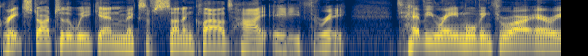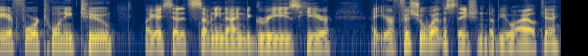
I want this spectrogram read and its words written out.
great start to the weekend, mix of sun and clouds, high 83. It's heavy rain moving through our area at 422. Like I said, it's 79 degrees here at your official weather station, WILK.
